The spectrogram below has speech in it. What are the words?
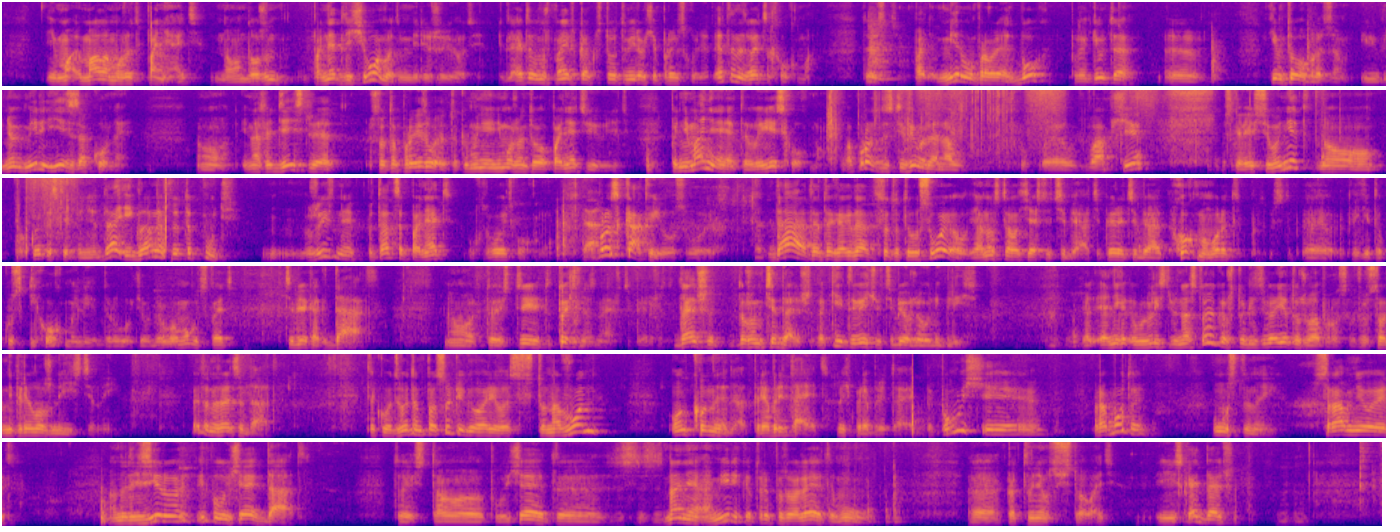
И ма- мало может понять, но он должен понять, для чего он в этом мире живет. И для этого нужно понять, как, что в этом мире вообще происходит. Это называется хохма. То есть миром управляет Бог по каким-то э, каким-то образом. И в нем в мире есть законы. Вот. И наши действия что-то производят, только мы не, не можем этого понять и увидеть. Понимание этого и есть хохма. Вопрос, достижима ли она э, вообще, скорее всего, нет, но в какой-то степени да. И главное, что это путь. жизни пытаться понять, усвоить хохму. Да. Вопрос, как ее усвоить? Да, это, это когда что-то ты усвоил, и оно стало частью тебя. Теперь у тебя хохма может, э, какие-то куски хохмы или другого, чего другого могут стать в тебе как дат. Вот, то есть ты, ты точно знаешь теперь. что Дальше должен идти дальше. Какие-то вещи в тебе уже улеглись. И они улеглись тебе настолько, что для тебя нет уже вопросов, потому что стал непереложенной истиной. Это называется дат. Так вот, в этом посуке говорилось, что Навон, он конеда, приобретает. Значит, приобретает. При помощи работы умственной сравнивает, анализирует и получает дат. То есть того, получает э, знания о мире, которые позволяют ему э, как-то в нем существовать и искать дальше.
